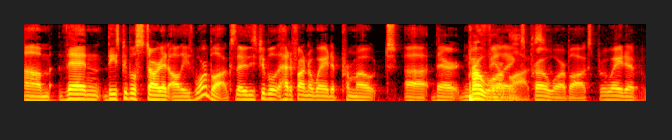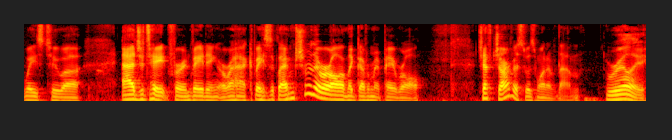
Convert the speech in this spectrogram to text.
um, then these people started all these war blogs. They, these people had to find a way to promote uh, their new Pro-war blogs. pro-war blogs, way to ways to uh, agitate for invading Iraq. Basically, I'm sure they were all on the government payroll. Jeff Jarvis was one of them. Really?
